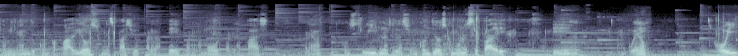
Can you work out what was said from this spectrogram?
caminando con Papá Dios, un espacio para la fe, para el amor, para la paz, para construir una relación con Dios como nuestro Padre. Bueno, hoy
